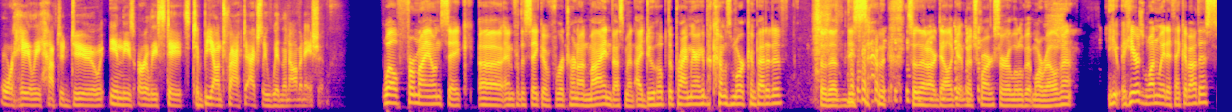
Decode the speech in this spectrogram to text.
or Haley have to do in these early states to be on track to actually win the nomination? Well, for my own sake, uh, and for the sake of return on my investment, I do hope the primary becomes more competitive, so that these, so that our delegate benchmarks are a little bit more relevant. Here's one way to think about this:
